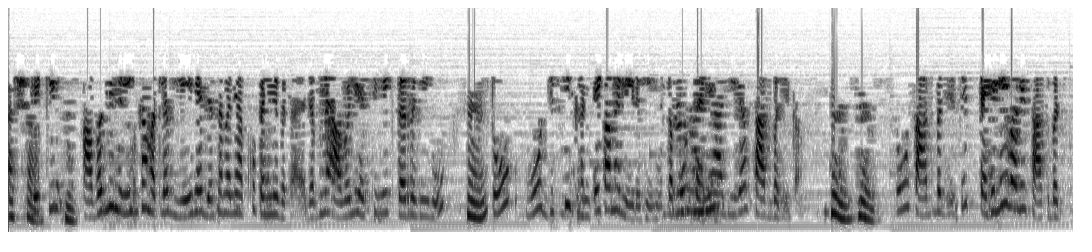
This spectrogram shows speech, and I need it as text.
अच्छा। लेकिन हम्म। आवरली मिलने का मतलब ये है जैसा मैंने आपको पहले बताया जब मैं आवरली एस्टिमेट कर रही हूँ हम्म। तो वो जिसकी घंटे का मैं ले रही हूँ सपोज़ मैंने आज लिया सात बजे का। हम्म हम्म। तो सात बजे से पहले वाले सात बजे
